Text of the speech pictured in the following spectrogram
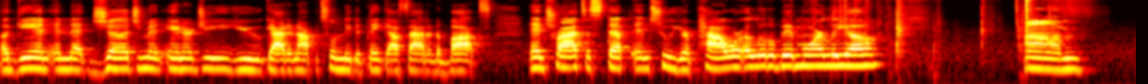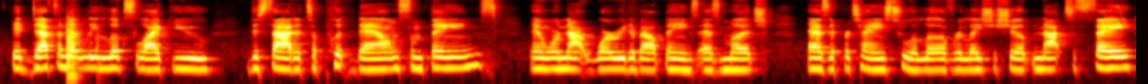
again, in that judgment energy, you got an opportunity to think outside of the box and try to step into your power a little bit more, Leo. Um, it definitely looks like you decided to put down some things and we're not worried about things as much as it pertains to a love relationship. Not to say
